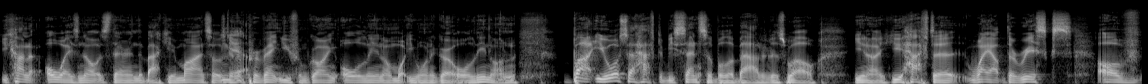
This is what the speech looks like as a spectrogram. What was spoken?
you kind of always know it's there in the back of your mind. So it's going Yeah. to prevent you from going all in on what you want to go all in on. But you also have to be sensible about it as well. You know, you have to weigh up the risks of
